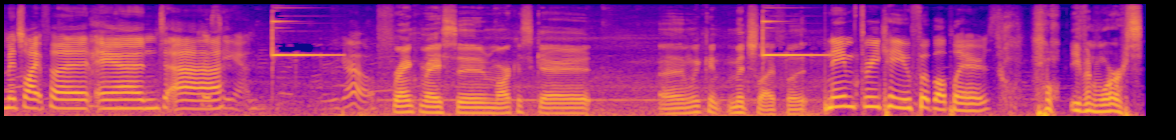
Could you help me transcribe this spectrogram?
Mitch Lightfoot, and uh, Christy There you go. Frank Mason, Marcus Garrett, and we can Mitch Lightfoot. Name three KU football players. even worse.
